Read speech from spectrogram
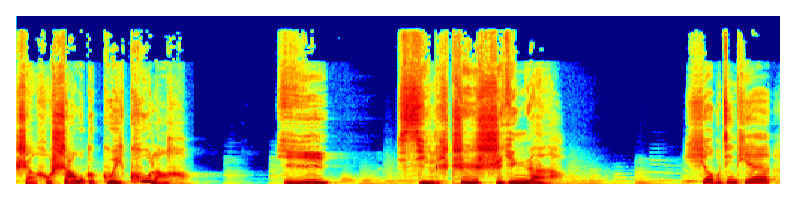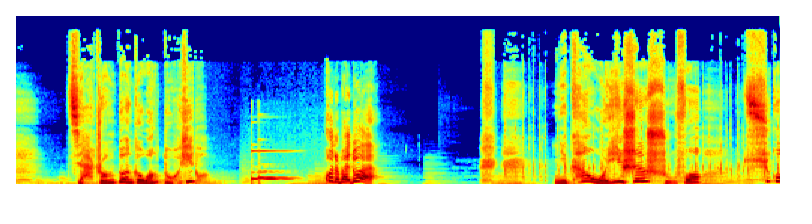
然后杀我个鬼哭狼嚎？咦，心里真是阴暗啊！要不今天假装断个网躲一躲，快点排队！你看我一身蜀风，去攻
